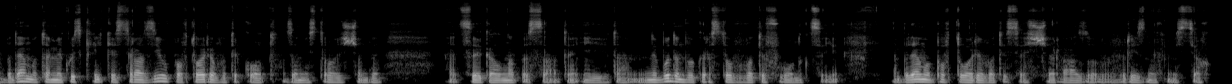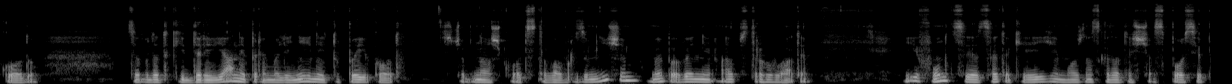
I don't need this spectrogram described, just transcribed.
будемо там якусь кількість разів повторювати код, замість того, щоб е, цикл написати. І там не будемо використовувати функції, будемо повторюватися щоразу в різних місцях коду. Це буде такий дерев'яний, прямолінійний, тупий код. Щоб наш код ставав розумнішим, ми повинні абстрагувати. І функція це такий, можна сказати, що спосіб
